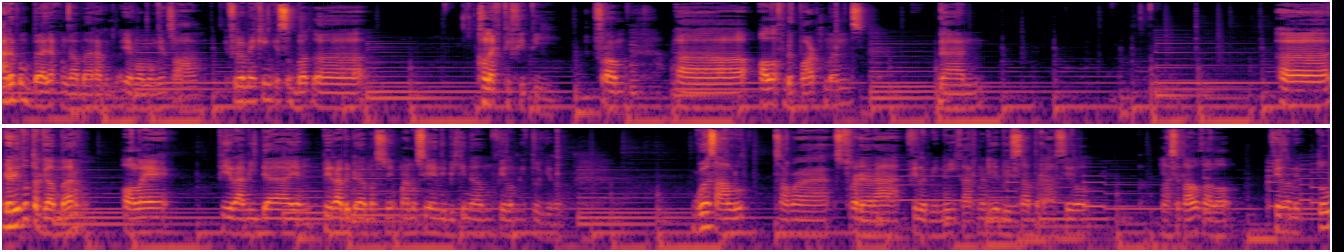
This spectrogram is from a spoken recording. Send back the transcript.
ada banyak penggambaran yang ngomongin soal filmmaking is about uh, collectivity from uh, all of departments dan uh, dan itu tergambar oleh piramida yang piramida manusia, manusia yang dibikin dalam film itu gitu. Gue salut sama sutradara film ini karena dia bisa berhasil ngasih tahu kalau film itu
